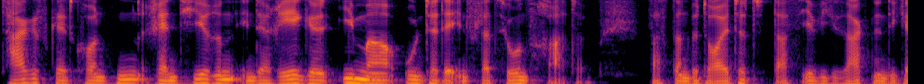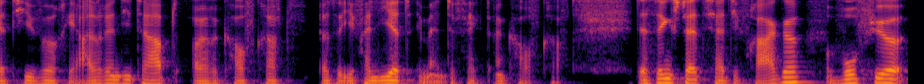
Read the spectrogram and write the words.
Tagesgeldkonten rentieren in der Regel immer unter der Inflationsrate was dann bedeutet, dass ihr, wie gesagt, eine negative Realrendite habt, eure Kaufkraft, also ihr verliert im Endeffekt an Kaufkraft. Deswegen stellt sich halt die Frage, wofür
